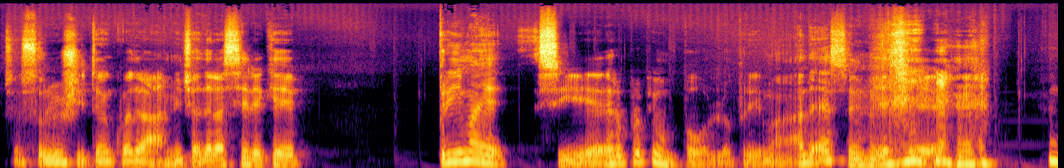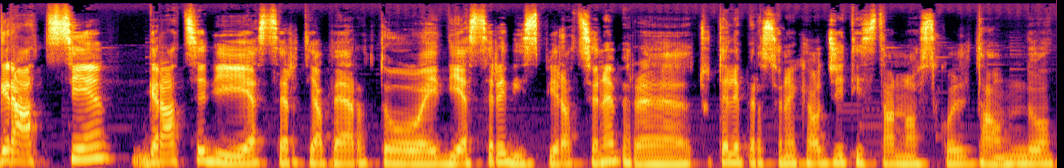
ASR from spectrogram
Cioè, sono riuscito a inquadrarmi, cioè della serie che prima sì, ero proprio un pollo prima, adesso invece... Grazie, grazie di esserti aperto e di essere di ispirazione per tutte le persone che oggi ti stanno ascoltando.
